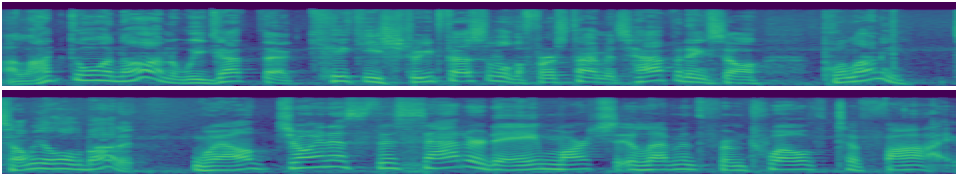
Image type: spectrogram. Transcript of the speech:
a lot going on. We got the Keiki Street Festival, the first time it's happening. So, Pualani, tell me all about it. Well, join us this Saturday, March 11th from 12 to 5.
